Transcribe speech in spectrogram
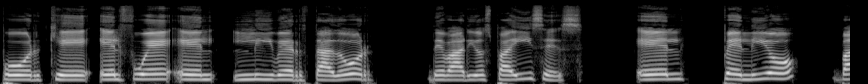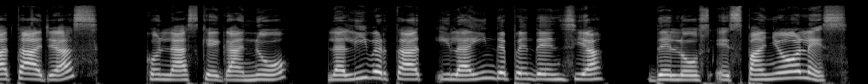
porque él fue el libertador de varios países. Él peleó batallas con las que ganó la libertad y la independencia de los españoles.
